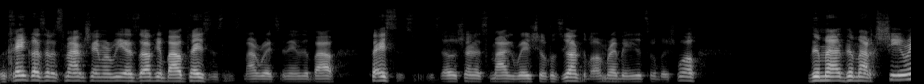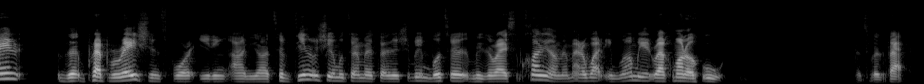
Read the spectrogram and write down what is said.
V'chein kos of smag shem Maria is talking about Taisus, and the smag writes the name about Taisus. So shana smag ratio chos yontav am Rabbi Yitzchak B'Shmuel. The the machshirin, the preparations for eating on yontav dinu shem mutar metar. There should be mutar midarais b'chani no matter what. Im lo who. That's what the fact.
